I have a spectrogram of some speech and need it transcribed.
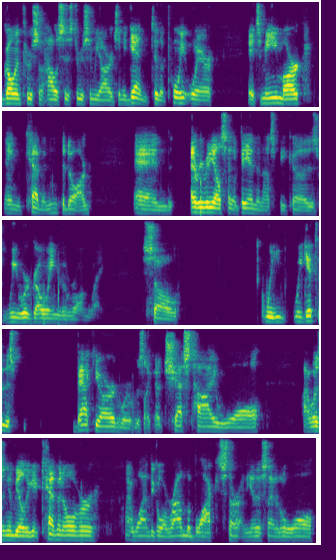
going through some houses, through some yards. And again, to the point where it's me, Mark, and Kevin, the dog. And everybody else had abandoned us because we were going the wrong way. So we we get to this backyard where it was like a chest high wall. I wasn't gonna be able to get Kevin over. I wanted to go around the block, start on the other side of the wall.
